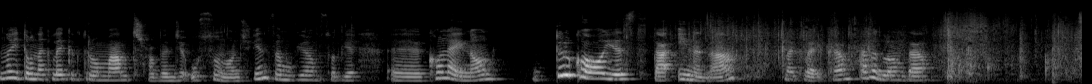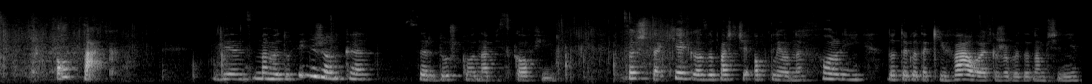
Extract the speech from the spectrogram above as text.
No i tą naklejkę, którą mam, trzeba będzie usunąć, więc zamówiłam sobie e, kolejną. Tylko jest ta inna naklejka, a wygląda o tak. Więc mamy tu filiżankę, serduszko, napis coffee. Coś takiego, zobaczcie, obklejone w folii, do tego taki wałek, żeby to nam się nic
